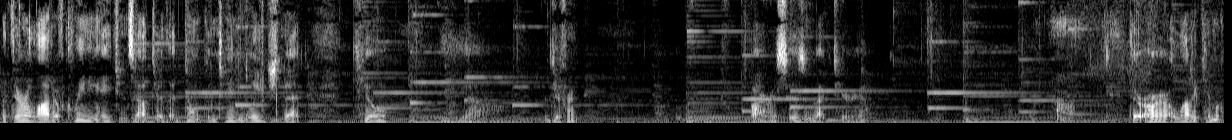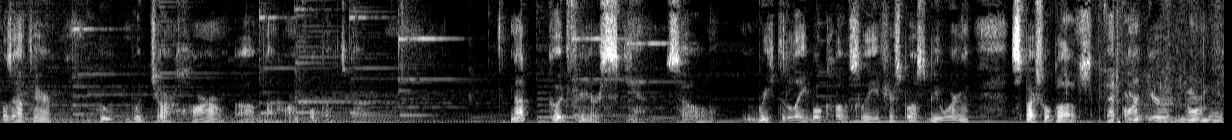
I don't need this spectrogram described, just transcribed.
but there are a lot of cleaning agents out there that don't contain bleach that kill the, uh, the different viruses and bacteria. Um, there are a lot of chemicals out there who which are harm um, not harmful but uh, not good for your skin. So read the label closely. If you're supposed to be wearing special gloves that aren't your normal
